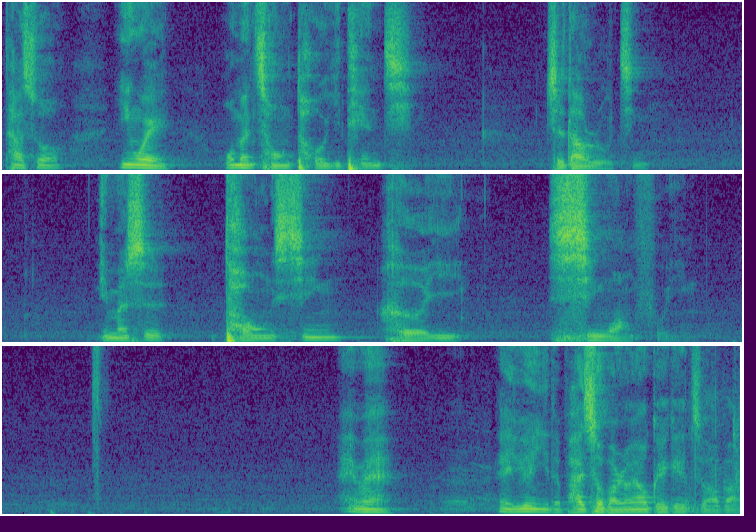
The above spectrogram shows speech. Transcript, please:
他说：“因为我们从头一天起，直到如今，你们是同心合意兴旺福音。”阿们。哎，愿意的拍手，把荣耀归给主，好不好？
